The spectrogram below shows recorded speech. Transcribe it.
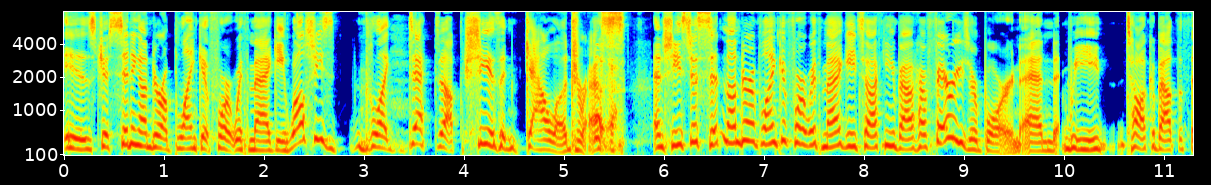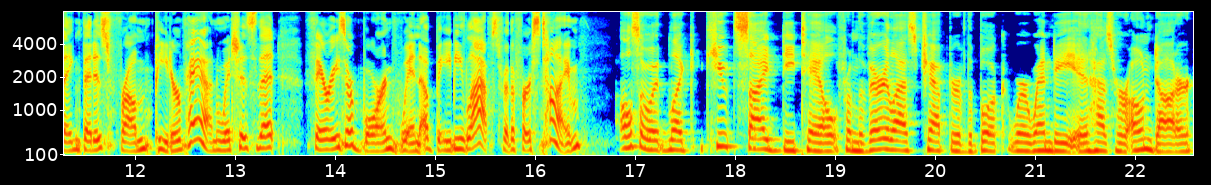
is just sitting under a blanket fort with Maggie while she's like decked up. She is in gala dress. And she's just sitting under a blanket fort with Maggie talking about how fairies are born. And we talk about the thing that is from Peter Pan, which is that fairies are born when a baby laughs for the first time. Also, a like cute side detail from the very last chapter of the book, where Wendy has her own daughter.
